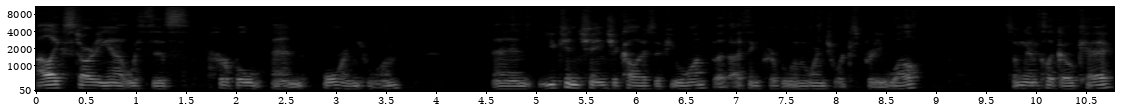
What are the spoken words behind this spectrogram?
I like starting out with this purple and orange one. And you can change your colors if you want, but I think purple and orange works pretty well. So I'm going to click OK.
